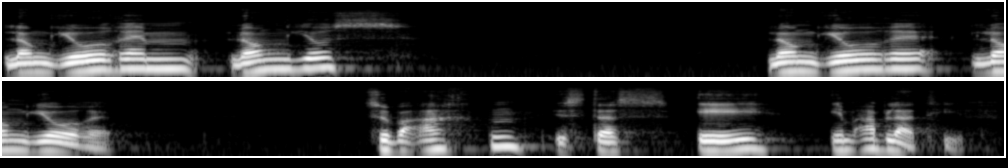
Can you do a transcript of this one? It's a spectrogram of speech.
longiorem, longius, longiore, longiore. Zu beachten ist das E im Ablativ.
